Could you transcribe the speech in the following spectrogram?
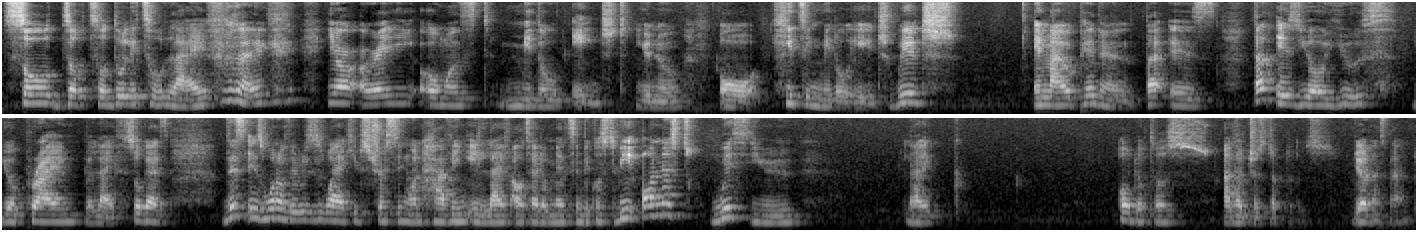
so Dr. Dolittle life, like you're already almost middle aged, you know, or hitting middle age, which in my opinion, that is that is your youth, your prime, your life. So guys, this is one of the reasons why I keep stressing on having a life outside of medicine because to be honest with you, like all doctors are not just doctors. Do you understand?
